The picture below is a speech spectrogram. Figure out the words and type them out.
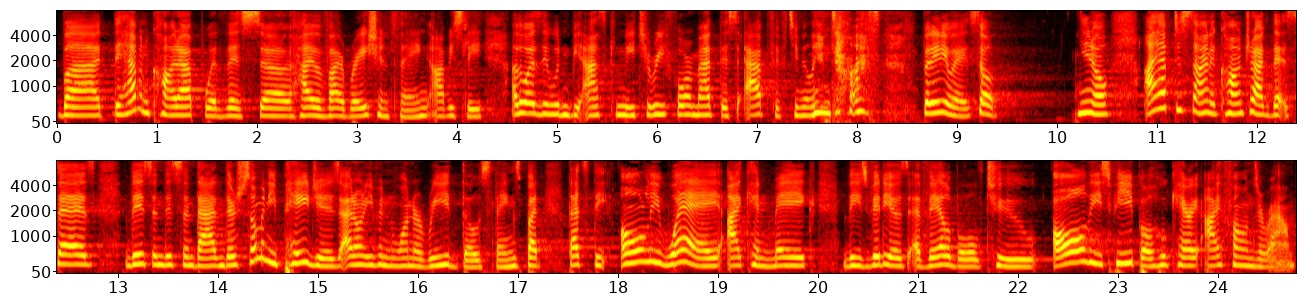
but they haven't caught up with this uh, higher vibration thing, obviously. Otherwise, they wouldn't be asking me to reformat this app 50 million times. But anyway, so you know, I have to sign a contract that says this and this and that. And there's so many pages. I don't even want to read those things, but that's the only way I can make these videos available to all these people who carry iPhones around.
